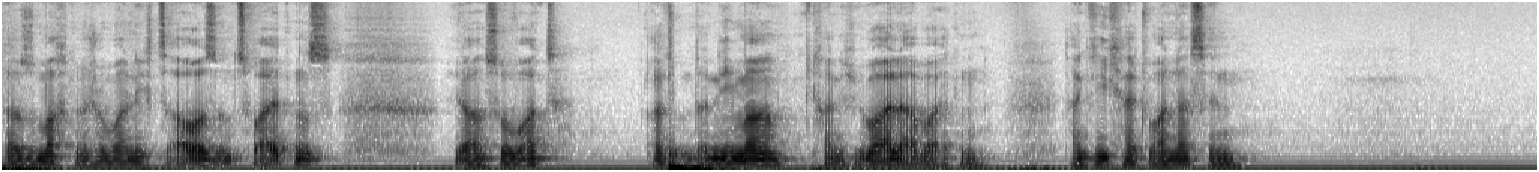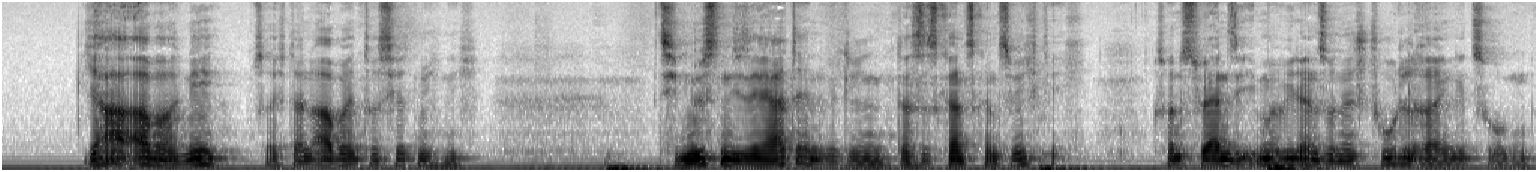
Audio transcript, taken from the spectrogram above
also macht mir schon mal nichts aus. Und zweitens, ja, so was. Als Unternehmer kann ich überall arbeiten. Dann gehe ich halt woanders hin. Ja, aber, nee, sag ich dann, aber interessiert mich nicht. Sie müssen diese Härte entwickeln. Das ist ganz, ganz wichtig. Sonst werden sie immer wieder in so einen Strudel reingezogen.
